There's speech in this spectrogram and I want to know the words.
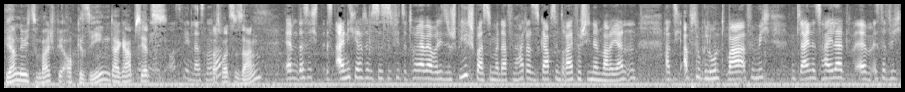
Wir haben nämlich zum Beispiel auch gesehen, da gab es jetzt. Lassen, was wolltest du sagen? Ähm, dass ich es eigentlich gedacht habe, dass es viel zu teuer wäre, aber diesen Spielspaß, den man dafür hat, also es gab es in drei verschiedenen Varianten, hat sich absolut gelohnt. War für mich ein kleines Highlight. Ähm, ist natürlich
